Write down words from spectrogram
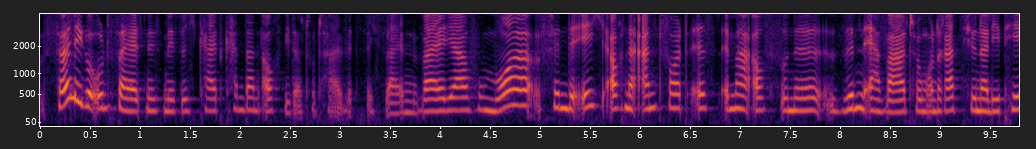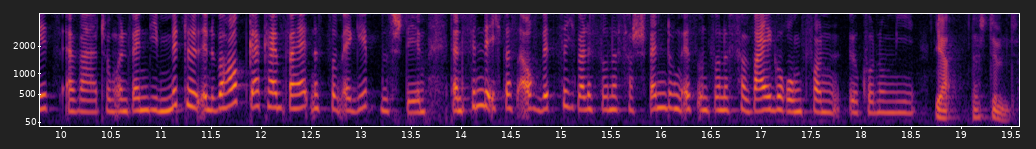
völlige Unverhältnismäßigkeit kann dann auch wieder total witzig sein, weil ja Humor, finde ich, auch eine Antwort ist immer auf so eine Sinnerwartung und Rationalitätserwartung. Und wenn die Mittel in überhaupt gar keinem Verhältnis zum Ergebnis stehen, dann finde ich das auch witzig, weil es so eine Verschwendung ist und so eine Verweigerung von Ökonomie. Ja, das stimmt.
